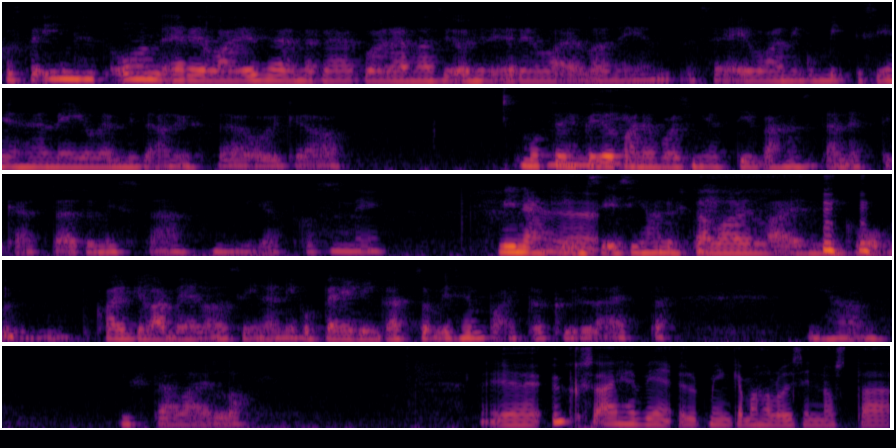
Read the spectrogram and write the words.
koska ihmiset on erilaisia ja me reagoidaan asioihin eri lailla, niin se ei vaan, niin kuin, siihenhän ei ole mitään yhtä ja oikeaa. Mutta ehkä Niin. jokainen voisi miettiä vähän sitä nettikäyttäytymistään jatkossa. Niin. Minäkin Öö. siis ihan yhtä lailla, että niinku, kaikilla meillä on siinä niinku peilin katsomisen paikka kyllä, että ihan yhtä lailla. Yksi aihe, minkä mä haluaisin nostaa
